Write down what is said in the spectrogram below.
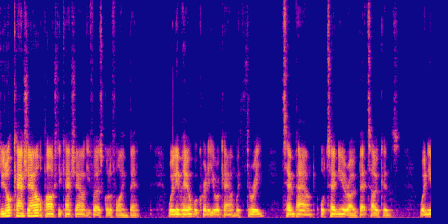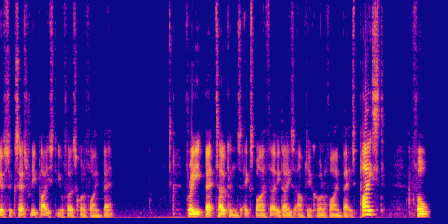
Do not cash out or partially cash out your first qualifying bet. William Hill will credit your account with three £10 or €10 Euro bet tokens when you have successfully placed your first qualifying bet. Free bet tokens expire 30 days after your qualifying bet is placed. Full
